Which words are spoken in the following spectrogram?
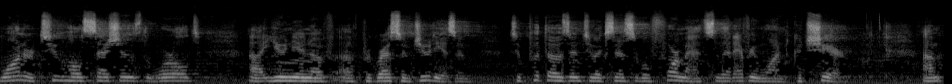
one or two whole sessions, the World uh, Union of, of Progressive Judaism, to put those into accessible formats so that everyone could share. Um,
